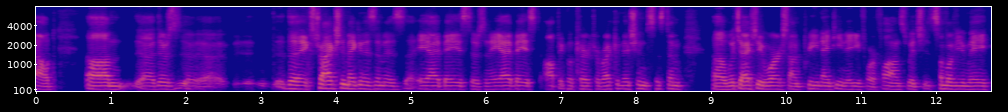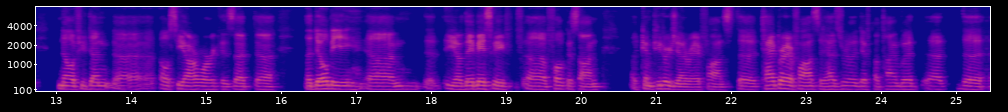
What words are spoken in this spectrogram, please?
out. Um, uh, there's the extraction mechanism is AI based. There's an AI based optical character recognition system, uh, which actually works on pre 1984 fonts, which some of you may know if you've done uh, OCR work is that uh, Adobe, um, you know, they basically uh, focus on uh, computer generated fonts. The typewriter fonts it has really difficult time with uh, the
